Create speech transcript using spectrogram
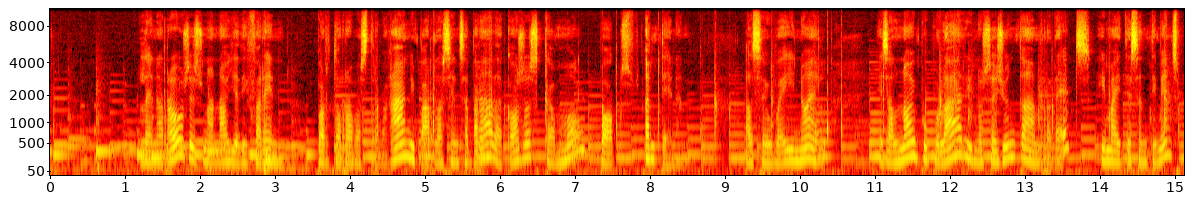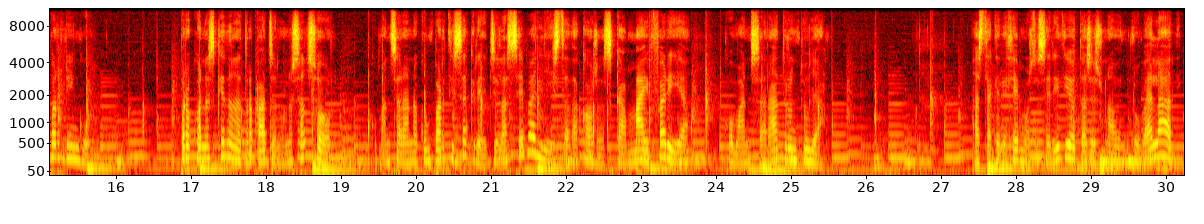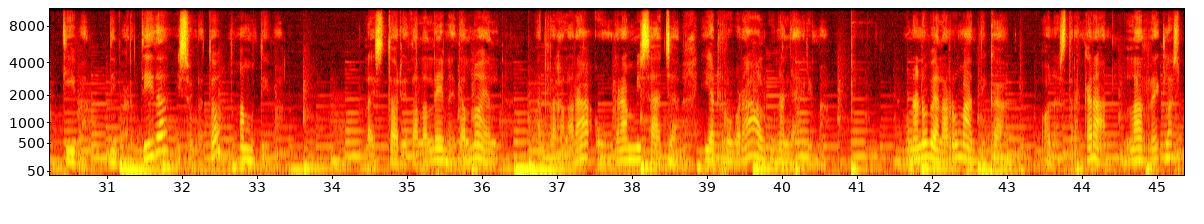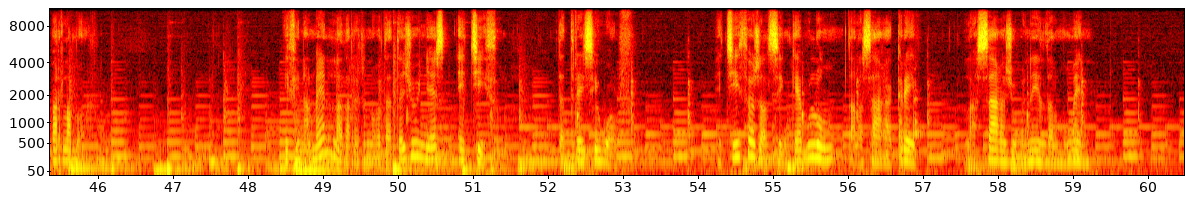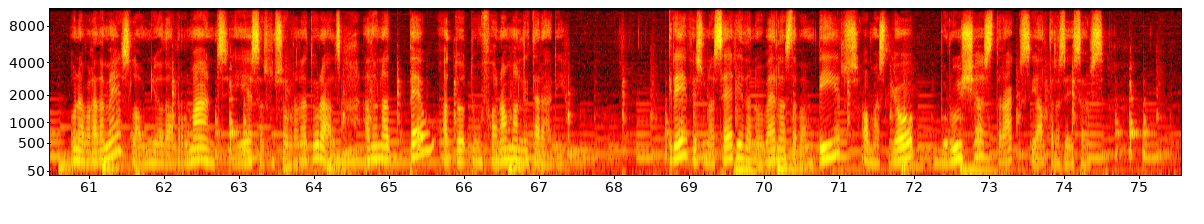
Lena Rose és una noia diferent, porta roba extravagant i parla sense parar de coses que molt pocs entenen. El seu veí Noel és el noi popular i no s'ajunta amb rarets i mai té sentiments per ningú. Però quan es queden atrapats en un ascensor, començaran a compartir secrets i la seva llista de coses que mai faria començarà a trontollar. Hasta que dejemos de ser idiotes és una novel·la addictiva, divertida i sobretot emotiva la història de l'Helena i del Noel, et regalarà un gran missatge i et robarà alguna llàgrima. Una novel·la romàntica on es trencaran les regles per l'amor. I finalment, la darrera novetat de juny és Hechizo, de Tracy Wolf. Hechizo és el cinquè volum de la saga Crave, la saga juvenil del moment. Una vegada més, la unió del romans i éssers sobrenaturals ha donat peu a tot un fenomen literari. Crave és una sèrie de novel·les de vampirs, homes llop, bruixes, dracs i altres éssers.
